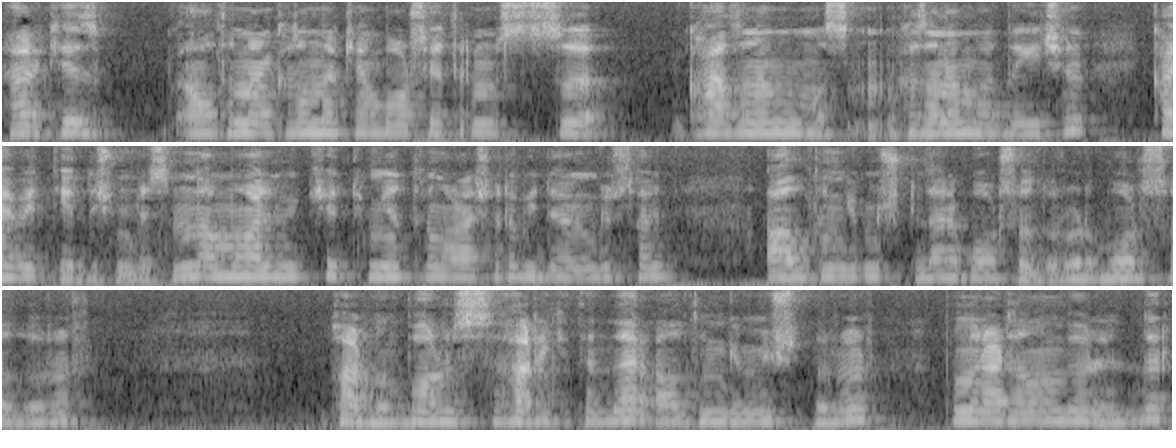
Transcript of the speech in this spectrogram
herkes altından kazanırken borsa yatırımcısı kazanamaması, kazanamadığı için kaybettiği düşüncesinde. Ama halbuki tüm yatırım araçları bir döngüsel altın gümüş gider borsa durur. Borsa durur. Pardon borsa hareket eder altın gümüş durur. Bunlar her zaman böyledir.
